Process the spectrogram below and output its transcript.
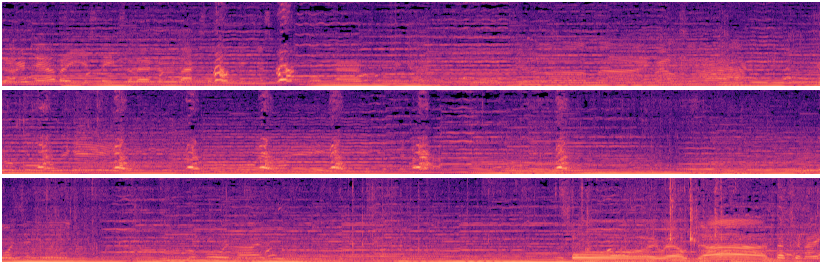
done. Now, but he just needs to learn to relax a little bit done. That's it, mate.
